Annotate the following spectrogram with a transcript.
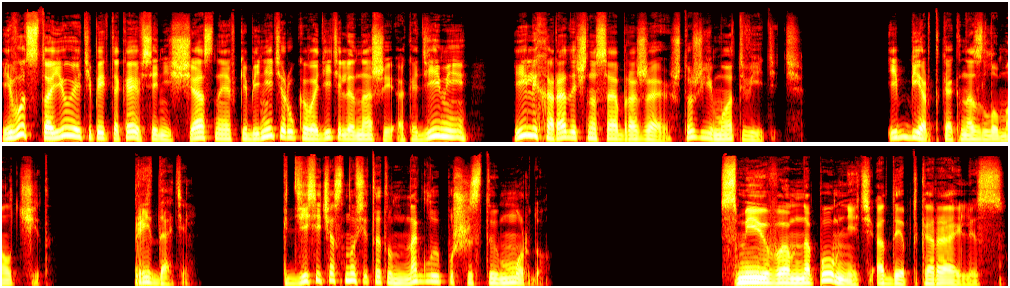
И вот стою я теперь такая вся несчастная в кабинете руководителя нашей академии и лихорадочно соображаю, что же ему ответить. И Берт, как назло, молчит. Предатель. Где сейчас носит эту наглую пушистую морду? «Смею вам напомнить, адепт Карайлис»,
